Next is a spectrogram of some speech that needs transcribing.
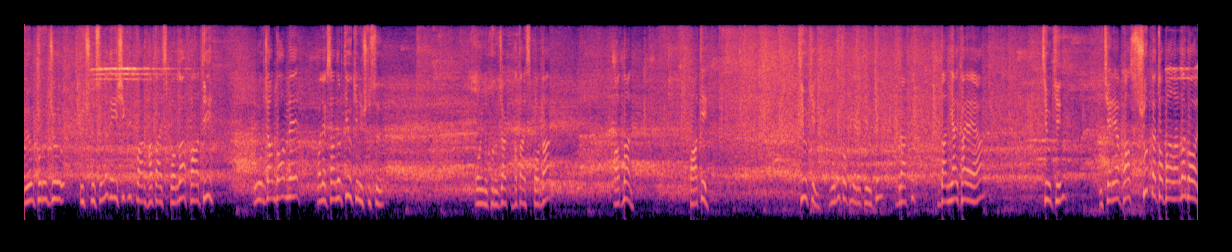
Oyun kurucu üçlüsünde değişiklik var Hatay Spor'da. Fatih, Uğurcan Doğan ve Alexander Tiukin üçlüsü oyunu kuracak Hatay Spor'da. Adnan, Fatih, Tiukin vurdu topu yere Tiukin. Bıraktı Daniel Kaya'ya. Tiukin içeriye pas, şut ve top ağlarda gol.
